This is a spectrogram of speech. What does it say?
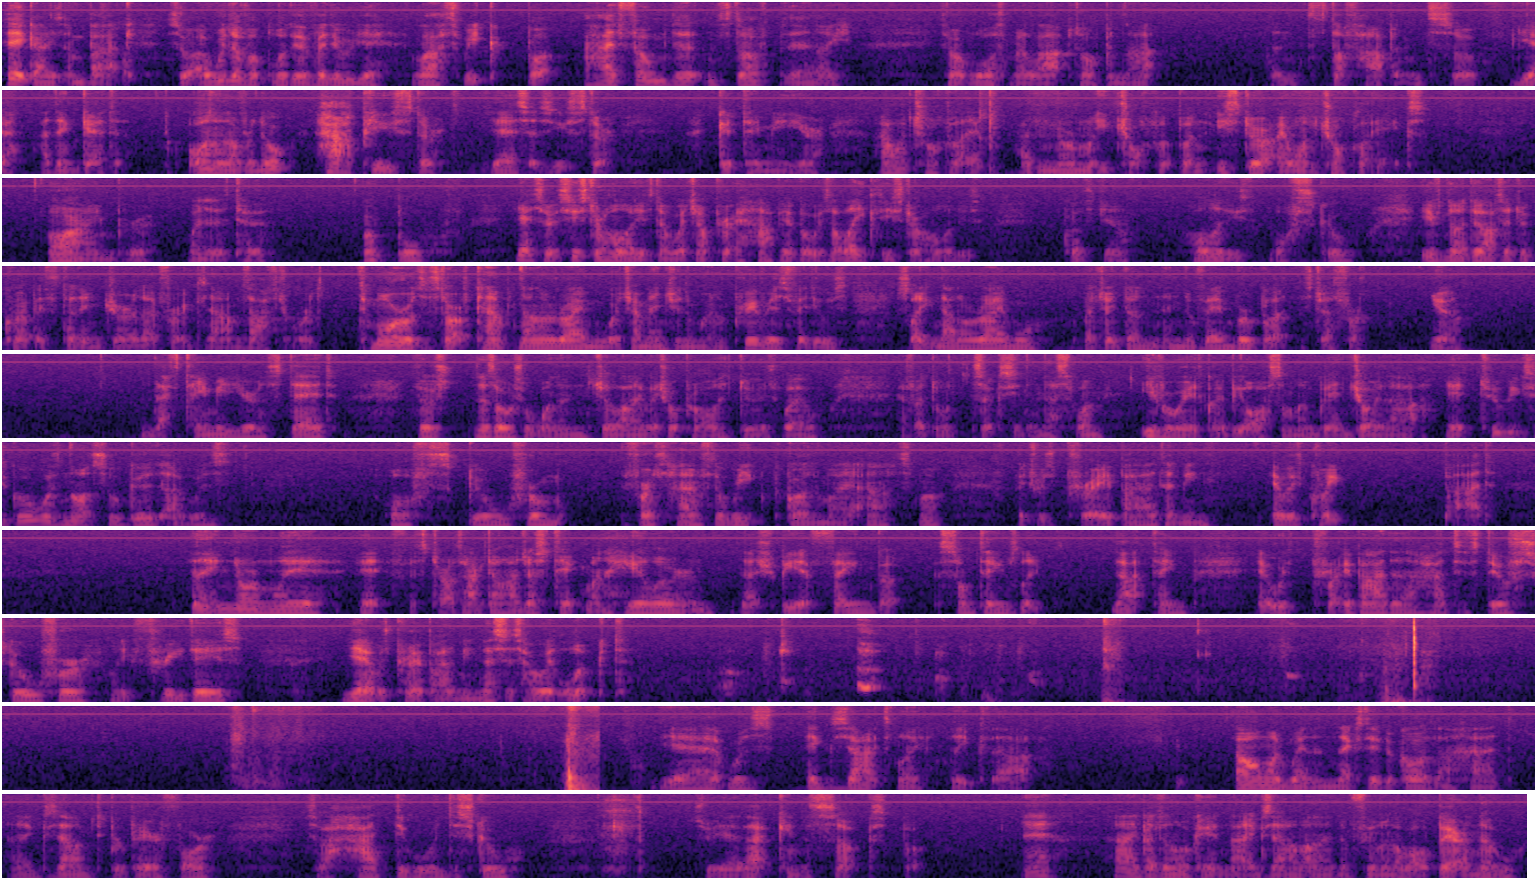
Hey guys, I'm back. So I would have uploaded a video yeah, last week, but I had filmed it and stuff, but then I so I've lost my laptop and that, and stuff happened, so yeah, I didn't get it. On another note, Happy Easter. Yes, it's Easter. Good time of year. I want chocolate eggs. I don't normally eat chocolate, but on Easter I want chocolate eggs. Or Irn-Bru, one of the two. Or both. Yeah, so it's Easter holidays now, which I'm pretty happy about, because I like the Easter holidays. Because, you know, holidays off school. Even though I do have to do quite a bit of studying during that for exams afterwards. Tomorrow is the start of Camp NaNoWriMo, which I mentioned in one of my previous videos. It's like NaNoWriMo, which I done in November, but it's just for, you know, this time of year instead. There's, there's also one in July, which I'll probably do as well, if I don't succeed in this one. Either way, it's going to be awesome. I'm going to enjoy that. Yeah, two weeks ago was not so good. I was off school from the first half of the week because of my asthma, which was pretty bad. I mean, it was quite. Normally, if it starts acting, I just take my inhaler and that should be it fine, but sometimes, like, that time, it was pretty bad and I had to stay off school for, like, three days. Yeah, it was pretty bad. I mean, this is how it looked. Yeah, it was exactly like that. I only went the next day because I had an exam to prepare for, so I had to go into school. So yeah, that kind of sucks, but yeah, I think I done okay in that exam and I'm feeling a lot better now.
